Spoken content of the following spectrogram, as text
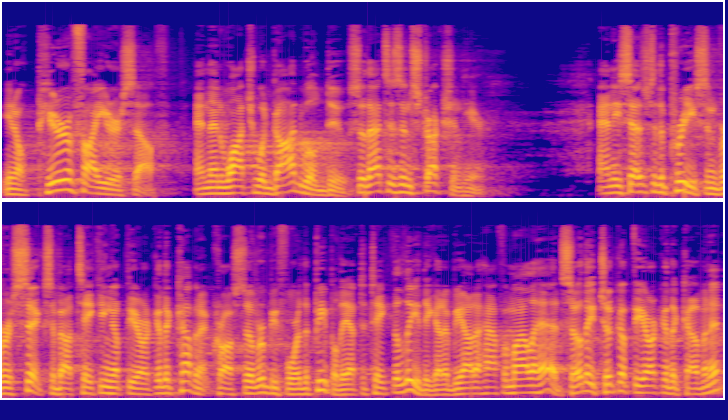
You know, purify yourself and then watch what God will do. So that's his instruction here. And he says to the priests in verse 6 about taking up the Ark of the Covenant, crossed over before the people. They have to take the lead. They got to be out a half a mile ahead. So they took up the Ark of the Covenant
